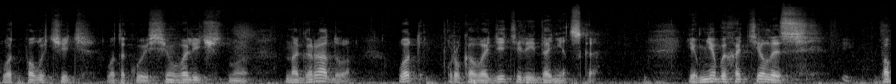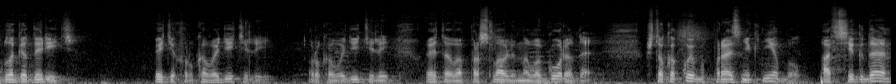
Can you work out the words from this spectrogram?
вот получить вот такую символичную награду от руководителей Донецка. И мне бы хотелось поблагодарить этих руководителей, руководителей этого прославленного города, что какой бы праздник ни был, а всегда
